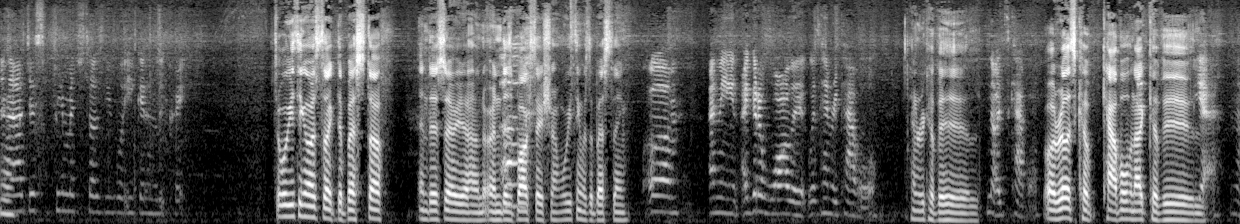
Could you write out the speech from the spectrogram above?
And Yeah. that just pretty much tells you what you get in Loot Crate. So, what do you think was like the best stuff in this area and in this Uh, box station? What do you think was the best thing? Um, I mean, I get a wallet with Henry Cavill. Henry Cavill. No, it's Cavill. Oh, really? It's Cav- Cavill, not Cavill. Yeah, no,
